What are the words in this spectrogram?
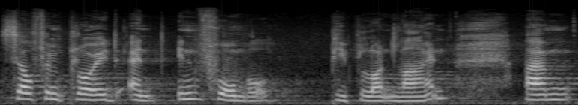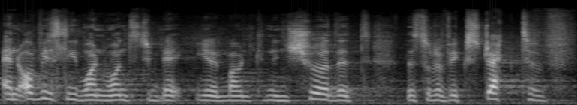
self-employed and informal people online. Um, and obviously one wants to, you know, one can ensure that the sort of extractive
